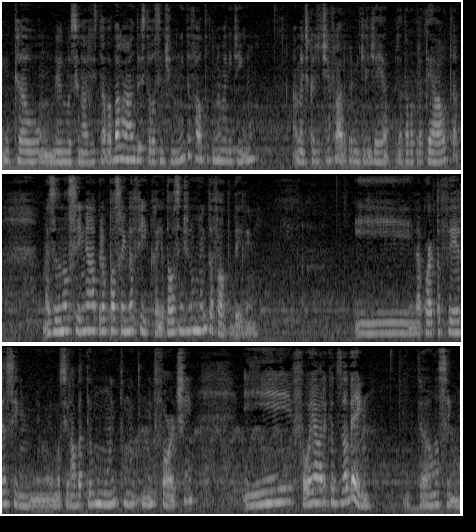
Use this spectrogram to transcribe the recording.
Então, meu emocional já estava abalado, eu estava sentindo muita falta do meu maridinho. A médica já tinha falado pra mim que ele já ia, já tava para ter alta, mas assim a preocupação ainda fica e eu tava sentindo muita falta dele. E na quarta-feira, assim, meu emocional bateu muito, muito, muito forte. E foi a hora que eu desabei. Então, assim,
